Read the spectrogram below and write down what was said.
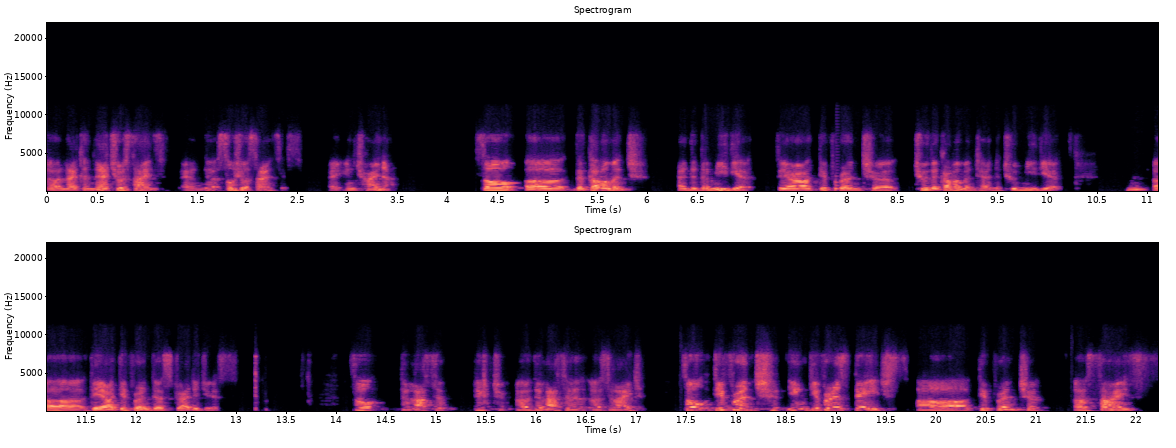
like natural science and social sciences. In China. So uh, the government and the media, they are different to the government and to media. Uh, they are different strategies. So the last picture, the last slide. So different in different stages, different science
